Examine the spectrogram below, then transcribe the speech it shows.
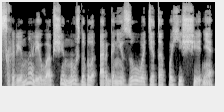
С хрена ли вообще нужно было организовывать это похищение?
